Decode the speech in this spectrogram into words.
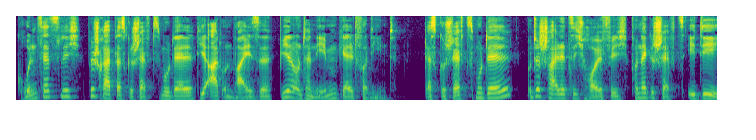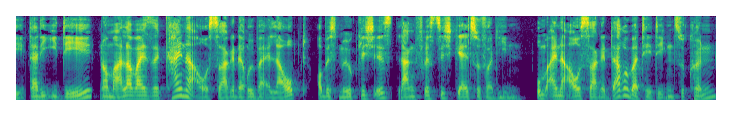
Grundsätzlich beschreibt das Geschäftsmodell die Art und Weise, wie ein Unternehmen Geld verdient. Das Geschäftsmodell unterscheidet sich häufig von der Geschäftsidee, da die Idee normalerweise keine Aussage darüber erlaubt, ob es möglich ist, langfristig Geld zu verdienen. Um eine Aussage darüber tätigen zu können,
